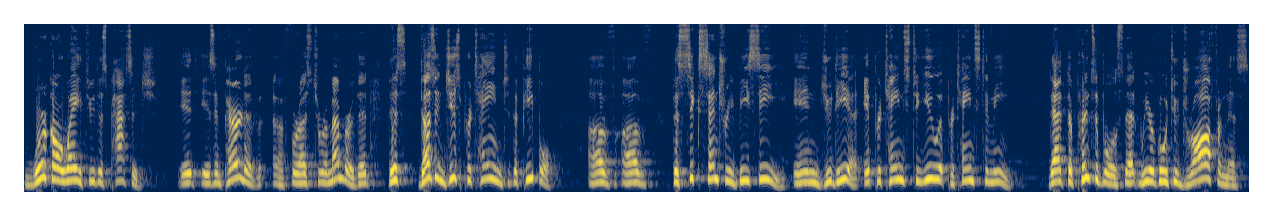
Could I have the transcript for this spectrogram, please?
work our way through this passage, it is imperative uh, for us to remember that this doesn't just pertain to the people of, of the 6th century BC in Judea. It pertains to you, it pertains to me. That the principles that we are going to draw from this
